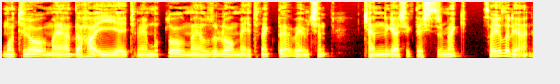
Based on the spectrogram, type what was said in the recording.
motive olmaya, daha iyi eğitmeye, mutlu olmaya, huzurlu olmaya etmek de benim için kendini gerçekleştirmek sayılır yani.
